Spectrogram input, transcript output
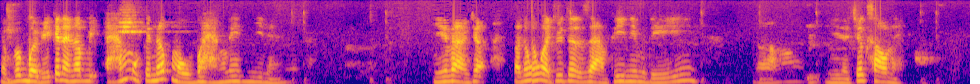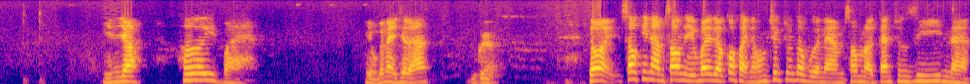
B- bởi vì cái này nó bị ám một cái lớp màu vàng lên nhìn này. Nhìn vàng chưa? Và lúc ngoài chúng ta giảm pin đi một tí. Đó nhìn này trước sau này. Nhìn chưa? Hơi vàng. Hiểu cái này chưa đã? Ok rồi, sau khi làm xong thì bây giờ có phải là hôm trước chúng ta vừa làm xong là Ctrl là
